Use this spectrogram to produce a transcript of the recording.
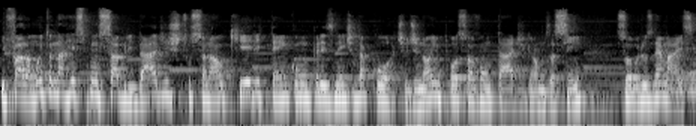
E fala muito na responsabilidade institucional que ele tem como presidente da corte, de não impor sua vontade, digamos assim, sobre os demais.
